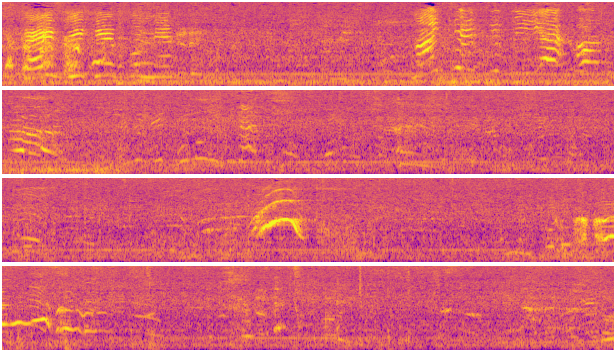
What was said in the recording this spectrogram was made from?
Guys, be careful, man. Turn to be No,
